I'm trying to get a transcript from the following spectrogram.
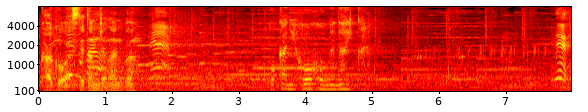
過去は捨てたんじゃないのか？他に方法がないから。ね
